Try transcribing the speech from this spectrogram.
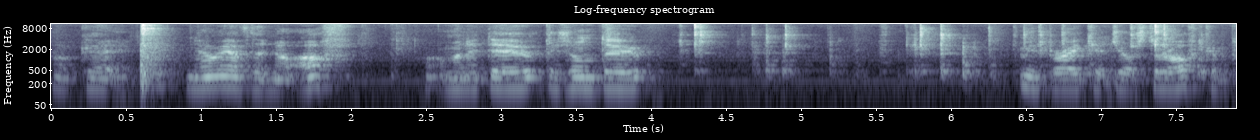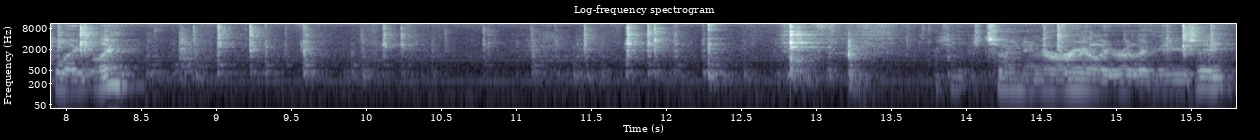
Okay, now we have the nut off. What I'm going to do is undo my brake adjuster off completely. So it's turning really, really easy.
